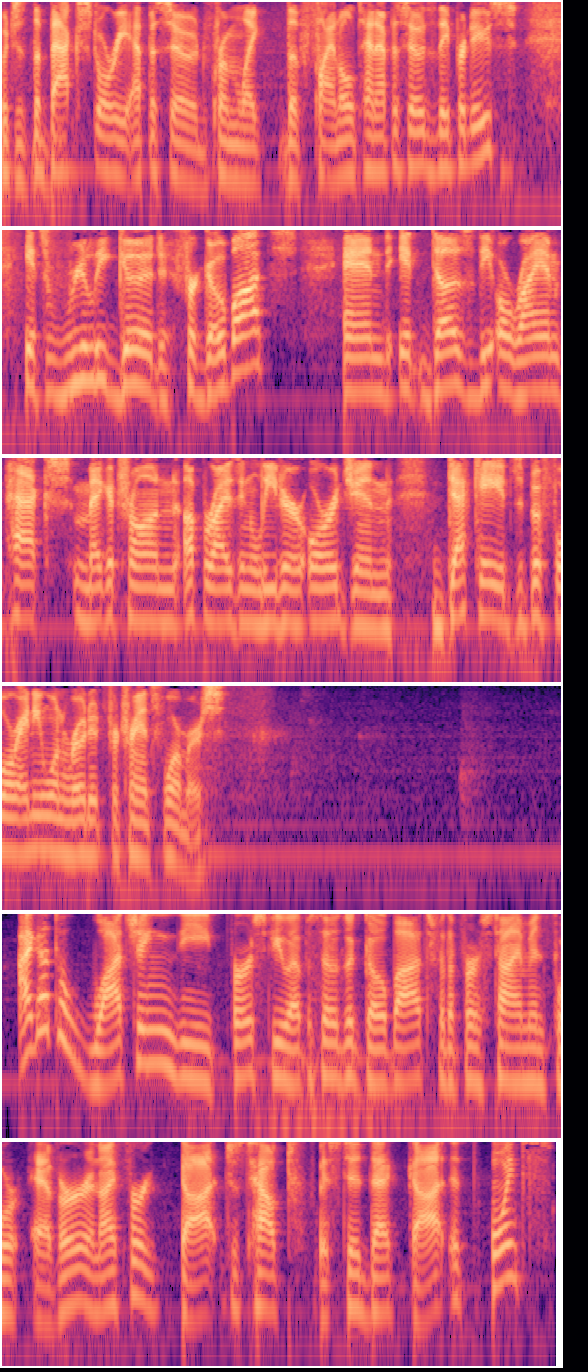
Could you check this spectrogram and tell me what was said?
which is the backstory episode from like the final ten episodes they produced. It's really good for GoBots, and it does the Orion Pax Megatron Uprising leader origin decades before anyone wrote it for Transformers. I got to watching the first few episodes of GoBots for the first time in forever, and I forgot just how twisted that got at points.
